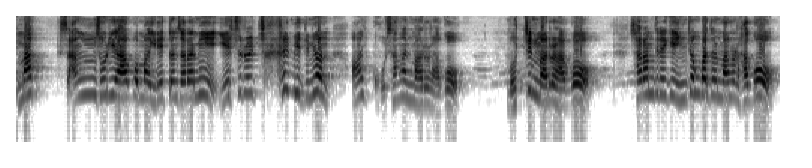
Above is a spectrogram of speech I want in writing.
막 쌍소리하고 막 이랬던 사람이 예수를 잘 믿으면 아 고상한 말을 하고 멋진 말을 하고 사람들에게 인정받을 말을 하고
